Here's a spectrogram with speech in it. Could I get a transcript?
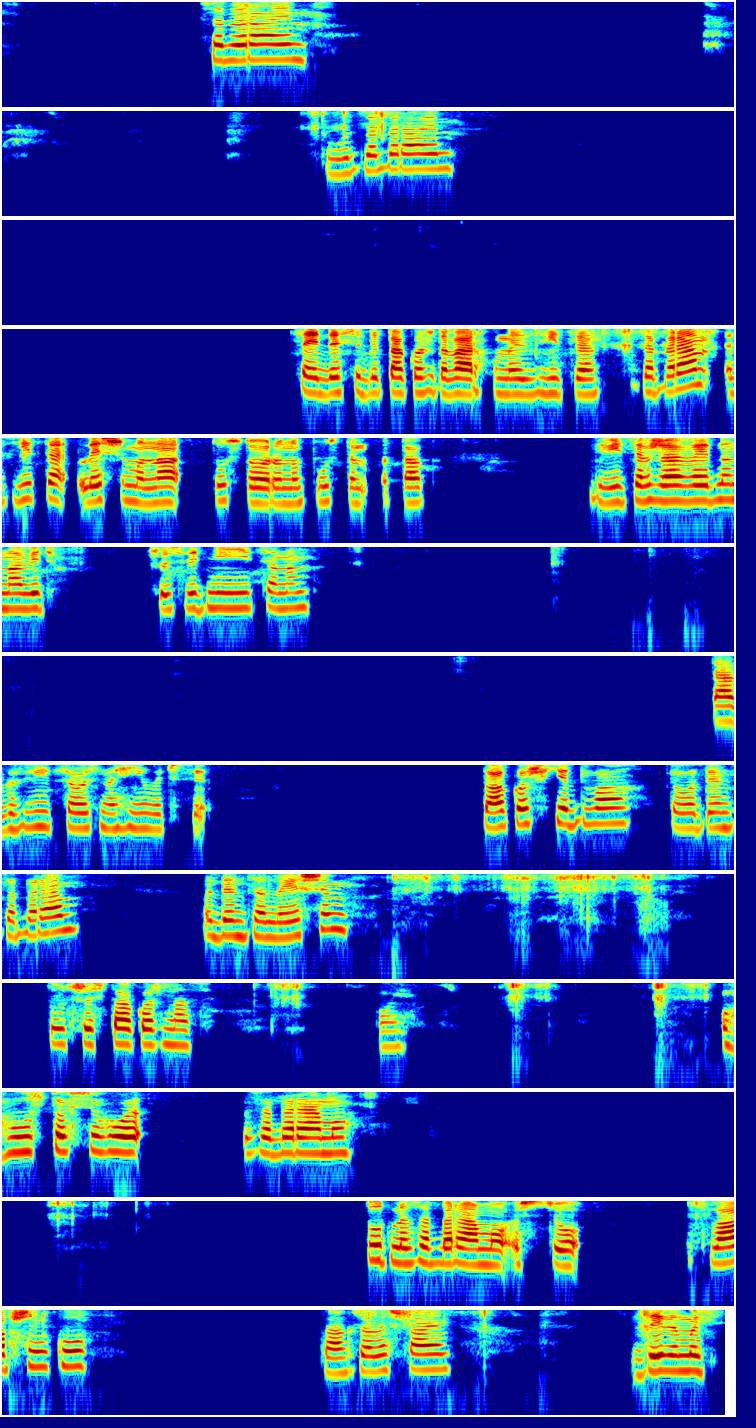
забираємо. Тут забираємо. Це йде сюди також доверху, ми звідси заберемо, звідти лишимо на ту сторону, пустимо отак. Дивіться, вже видно навіть щось видніється нам. Так, звідси ось на гілочці також є два, то один заберемо, один залишимо. Тут щось також у нас ой, густо всього заберемо. Тут ми заберемо ось цю слабшеньку. Так, залишаємо. Дивимось,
